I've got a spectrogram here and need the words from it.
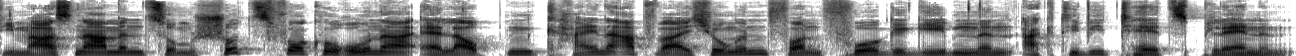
Die Maßnahmen zum Schutz vor Corona erlaubten keine Abweichungen von vorgegebenen Aktivitätsplänen.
